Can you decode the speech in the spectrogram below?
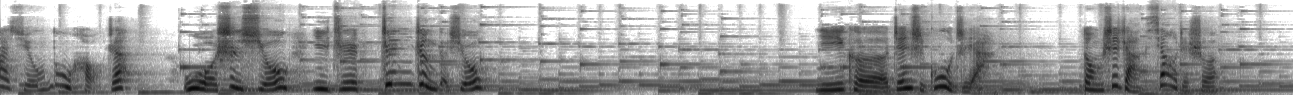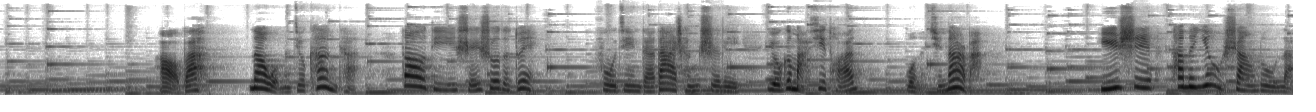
不！大熊怒吼着：“我是熊，一只真正的熊！你可真是固执啊！”董事长笑着说：“好吧，那我们就看看，到底谁说的对。附近的大城市里有个马戏团，我们去那儿吧。”于是他们又上路了。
